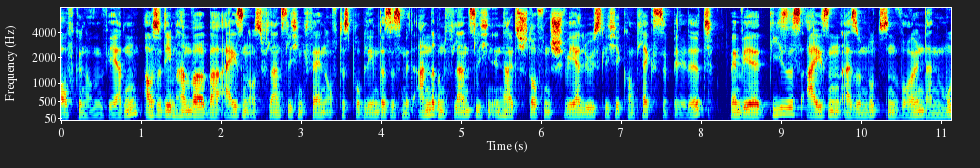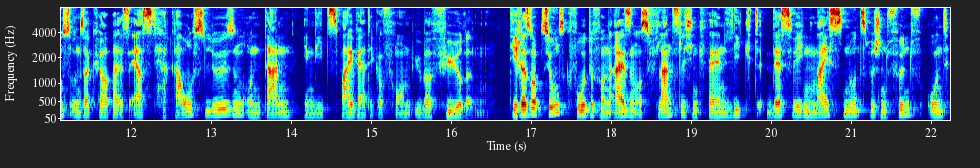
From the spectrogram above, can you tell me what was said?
aufgenommen werden. Außerdem haben wir bei Eisen aus pflanzlichen Quellen oft das Problem, dass es mit anderen pflanzlichen Inhaltsstoffen schwer lösliche Komplexe bildet. Wenn wir dieses Eisen also nutzen wollen, dann muss unser Körper es erst herauslösen und dann in die zweiwertige Form überführen. Die Resorptionsquote von Eisen aus pflanzlichen Quellen liegt deswegen meist nur zwischen 5 und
